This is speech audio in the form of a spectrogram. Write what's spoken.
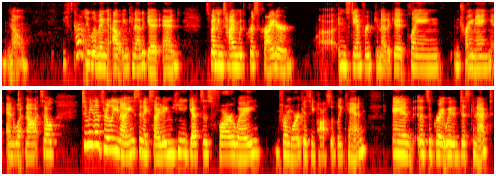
You know, he's currently living out in Connecticut and spending time with Chris Kreider uh, in Stamford, Connecticut, playing and training and whatnot. So to me, that's really nice and exciting. He gets as far away from work as he possibly can. And that's a great way to disconnect.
